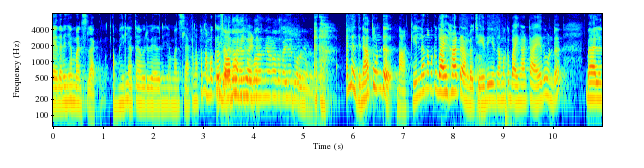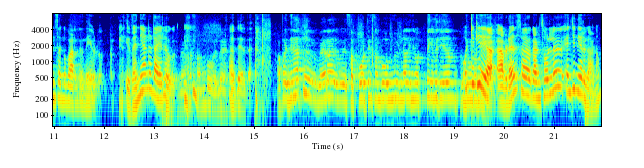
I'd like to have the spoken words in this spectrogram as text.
വേദന ഞാൻ മനസ്സിലാക്കുന്നു. അമ്മയില്ലാത്ത ആ ഒരു വേദന ഞാൻ മനസ്സിലാക്കണം അപ്പം നമുക്ക് സ്വാഭാവികമായിട്ട് അല്ല ഇതിനകത്തുണ്ട് ബാക്കിയെല്ലാം നമുക്ക് ബൈഹാർട്ടാണല്ലോ ചെയ്ത് ചെയ്ത് നമുക്ക് ബൈഹാർട്ട് ആയതുകൊണ്ട് ബാലൻസ് അങ്ങ് പറഞ്ഞതേ ഉള്ളൂ. ഇത് തന്നെയാണ് ഡയലോഗ് സംഭവം അല്ലേ? അതെ അതെ. അപ്പൊ ഇതിനകത്ത് വേറെ സപ്പോർട്ടിങ് സംഭവം ഒന്നും ഇല്ലാതെ ഇങ്ങനെ ഒറ്റയ്ക്ക് ചെയ്യാൻ ഒറ്റയ്ക്ക് അവിടെ കൺസോളിൽ എഞ്ചിനീയർ കാണും.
